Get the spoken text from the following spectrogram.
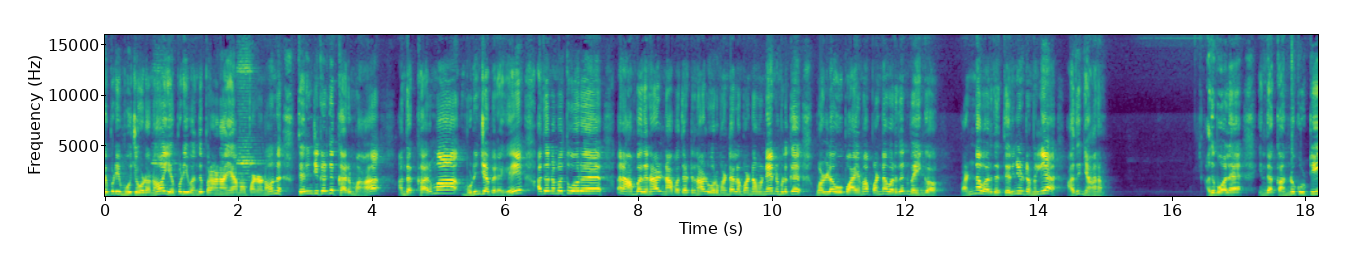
எப்படி மூச்சு விடணும் எப்படி வந்து பிராணாயாமம் பண்ணணும்னு தெரிஞ்சுக்கிறது கர்மா. அந்த கர்மா முடிஞ்ச பிறகு அதை நம்மளுக்கு ஒரு ஐம்பது நாள் நாற்பத்தெட்டு நாள் ஒரு மண்டலம் பண்ண உடனே நம்மளுக்கு முள்ள உபாயமாக பண்ண வருதுன்னு வைங்கோ. பண்ண வருது தெரிஞ்சுட்டோம் இல்லையா? அது ஞானம். அதுபோல் இந்த கண்ணுக்குட்டி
